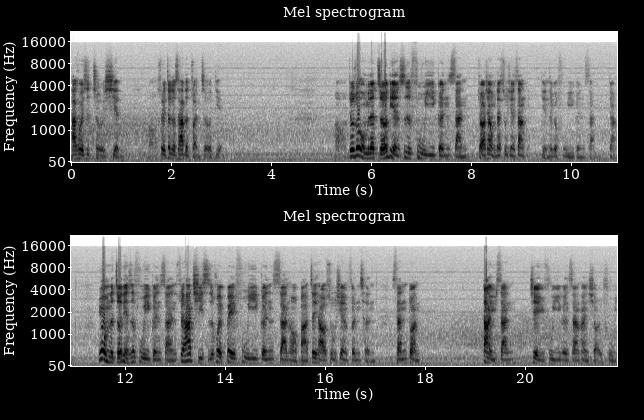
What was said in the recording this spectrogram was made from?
它会是折线，哦，所以这个是它的转折点，哦，就是说我们的折点是负一跟三，就好像我们在竖线上点这个负一跟三这样，因为我们的折点是负一跟三，所以它其实会被负一跟三哦，把这条竖线分成三段，大于三，介于负一跟三和小于负一。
